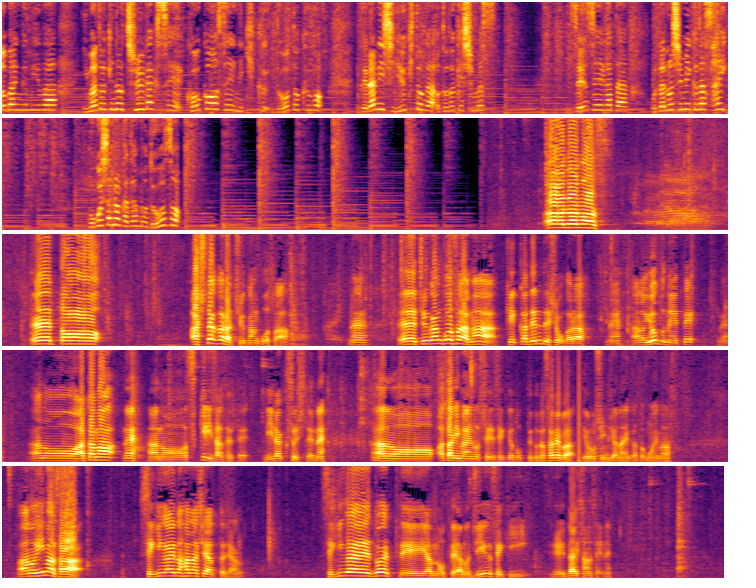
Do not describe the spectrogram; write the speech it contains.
の番組は今時の中学生高校生に聞く道徳を寺西幸人がお届けします。先生方お楽しみください。保護者の方もどうぞ。おはようございます。えーっと明日から中間考査、ね。えー中間考査はまあ結果出るでしょうから、ね、あのよく寝て、ねあのー頭ね、あのーすっきりさせてリラックスしてね、あのー当たり前の成績を取ってくださればよろしいんじゃないかと思います。あの今さ席替えの話あったじゃん？席替えどうやってやるのってあの自由席、えー第三世ね。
